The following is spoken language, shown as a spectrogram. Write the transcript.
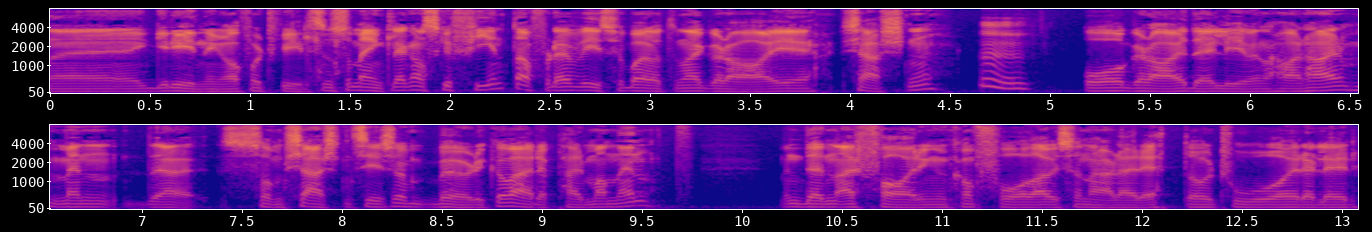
uh, grininga og fortvilelsen, som egentlig er ganske fint, da, for det viser jo bare at hun er glad i kjæresten. Og glad i det livet hun har her. Men det, som kjæresten sier, så bør det ikke være permanent. Men den erfaringen hun kan få da, hvis hun er der ett år, to år, eller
